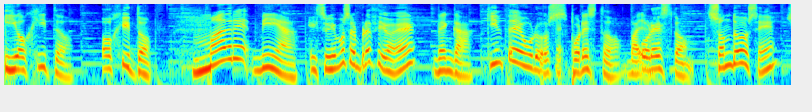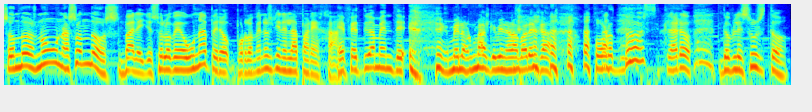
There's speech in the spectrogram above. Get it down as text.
y ojito. Ojito. Madre mía. Y subimos el precio, ¿eh? Venga. 15 euros. Eh, Por esto, vaya. Por esto. Son dos, ¿eh? Son dos, no una, son dos. Vale, yo solo veo una, pero por lo menos viene la pareja. Efectivamente, menos mal que viene la pareja. Por dos, Claro, doble susto.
